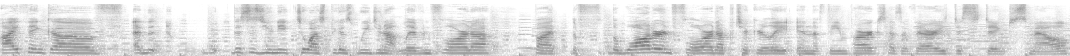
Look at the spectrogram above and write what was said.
I think of, and th- this is unique to us because we do not live in Florida, but the, the water in Florida, particularly in the theme parks, has a very distinct smell.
